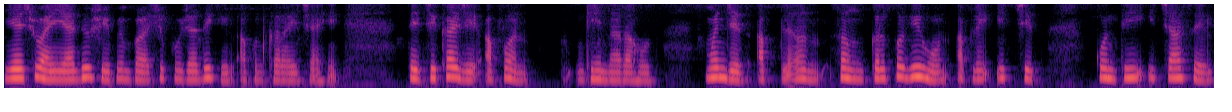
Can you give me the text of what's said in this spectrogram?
याशिवाय या दिवशी पिंपळाची पूजा देखील आपण करायची आहे. त्याची काळजी आपण घेणार आहोत. म्हणजेच आपल्या संकल्प घेऊन आपले इच्छित कोणतीही इच्छा असेल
